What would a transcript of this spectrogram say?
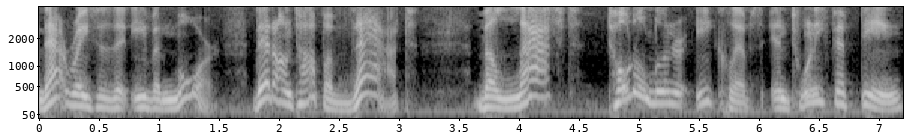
That raises it even more. Then, on top of that, the last total lunar eclipse in 2015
